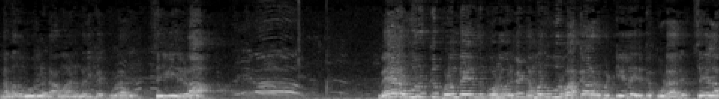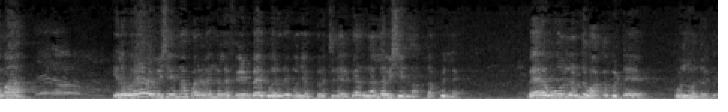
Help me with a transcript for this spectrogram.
நமது ஊர்ல நாம அனுமதிக்க கூடாது. செய்வீர்களா? வேற ஊருக்கு புலம்பெயர்ந்து போனவர்கள் நமது ஊர் வாக்காளர் பட்டியலில் இருக்கக்கூடாது செய்யலாமா? இதுல ஒரே ஒரு விஷயம் தான் பல இடங்கள்ல ஃபீட்பேக் வருது. கொஞ்சம் பிரச்சனை இருக்கு. அது நல்ல விஷயம் தான் தப்பு இல்லை வேற ஊர்ல இருந்து வாக்கப்பட்டு பொண்ணு வந்திருக்கு.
